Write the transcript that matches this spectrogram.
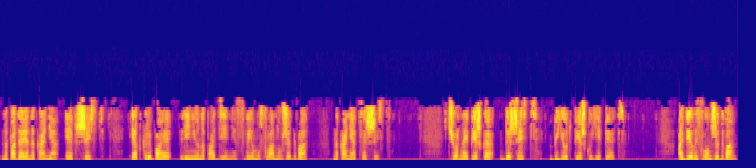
нападая на коня F6 и открывая линию нападения своему слону G2 на коня C6. Черная пешка D6 бьет пешку Е5, а белый слон G2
